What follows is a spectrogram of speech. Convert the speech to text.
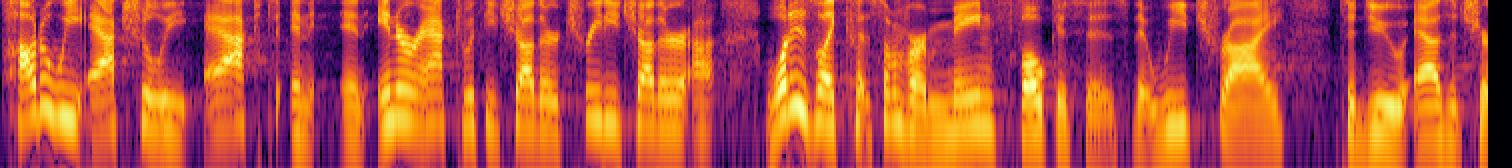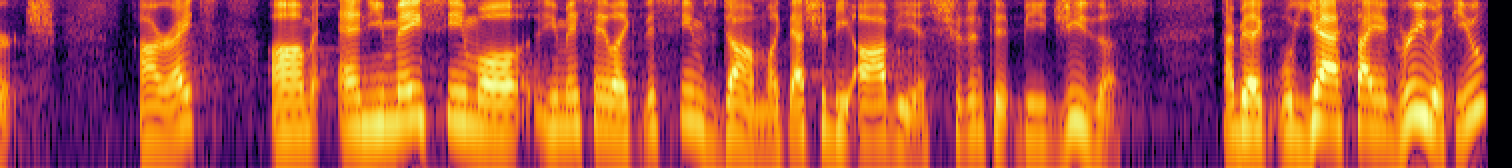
how do we actually act and, and interact with each other, treat each other. Uh, what is like some of our main focuses that we try to do as a church? All right. Um, and you may seem, well, you may say, like, this seems dumb. Like, that should be obvious. Shouldn't it be Jesus? And I'd be like, well, yes, I agree with you.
